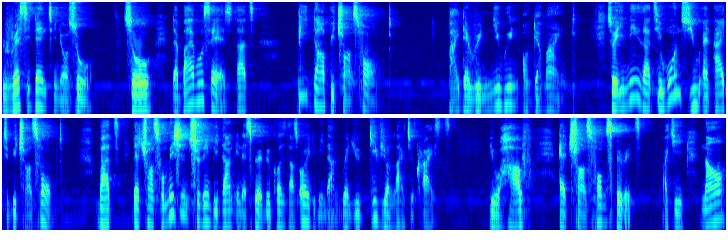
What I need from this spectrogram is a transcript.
resident in your soul. So the Bible says that be thou be transformed by the renewing of their mind. So it means that he wants you and I to be transformed. But the transformation shouldn't be done in the spirit because it has already been done. When you give your life to Christ, you have a transformed spirit. Okay. Now,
